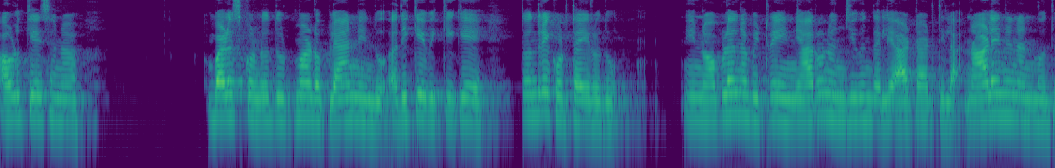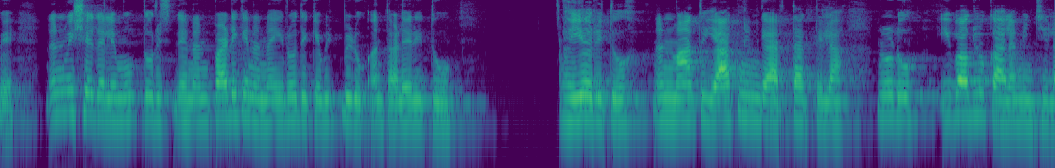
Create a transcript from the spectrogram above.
ಅವಳ ಕೇಸನ್ನು ಬಳಸ್ಕೊಂಡು ದುಡ್ಡು ಮಾಡೋ ಪ್ಲ್ಯಾನ್ ನಿಂದು. ಅದಕ್ಕೆ ವಿಕ್ಕಿಗೆ ತೊಂದರೆ ಕೊಡ್ತಾ ಇರೋದು. ನೀನೊಬ್ಳನ್ನ ಬಿಟ್ಟರೆ ಇನ್ಯಾರೂ ನನ್ನ ಜೀವನದಲ್ಲಿ ಆಟ ಆಡ್ತಿಲ್ಲ. ನಾಳೆನೇ ನನ್ನ ಮದುವೆ. ನನ್ನ ವಿಷಯದಲ್ಲಿ ಮೂಗು ತೂರಿಸಿದೆ ನನ್ನ ಪಾಡಿಗೆ ನನ್ನ ಇರೋದಕ್ಕೆ ಬಿಟ್ಬಿಡು ಅಂತಾಳೆ ರೀತು. ಅಯ್ಯೋ ರೀತು ನನ್ನ ಮಾತು ಯಾಕೆ ನಿನಗೆ ಅರ್ಥ ಆಗ್ತಿಲ್ಲ? ನೋಡು, ಇವಾಗಲೂ ಕಾಲ ಮಿಂಚಿಲ್ಲ.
